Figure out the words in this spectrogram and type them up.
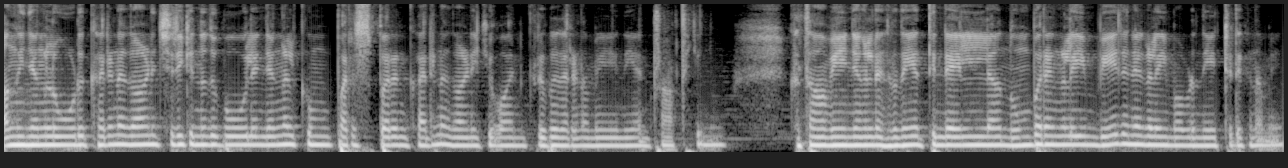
അങ്ങ് ഞങ്ങളോട് കരുണ കാണിച്ചിരിക്കുന്നത് പോലെ ഞങ്ങൾക്കും പരസ്പരം കരുണ കാണിക്കുവാൻ കൃപ തരണമേ എന്ന് ഞാൻ പ്രാർത്ഥിക്കുന്നു. കഥാവെ ഞങ്ങളുടെ ഹൃദയത്തിന്റെ എല്ലാ നൊമ്പരങ്ങളെയും വേദനകളെയും അവിടുന്ന് ഏറ്റെടുക്കണമേ.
